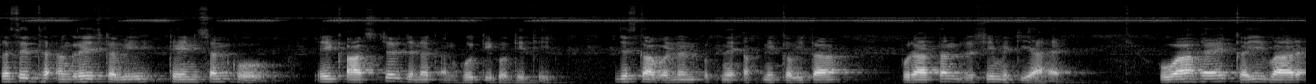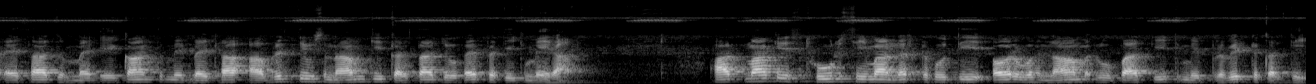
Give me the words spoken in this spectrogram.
प्रसिद्ध अंग्रेज़ कवि टेनिसन को एक आश्चर्यजनक अनुभूति होती थी, जिसका वर्णन उसने अपनी कविता पुरातन ऋषि में किया है। हुआ है, कई बार ऐसा जब मैं एकांत में बैठा, आवृत्ति उस नाम की करता जो है प्रतीक मेरा। आत्मा की स्थूल सीमा नष्ट होती और वह नाम रूपातीत में प्रविष्ट करती,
